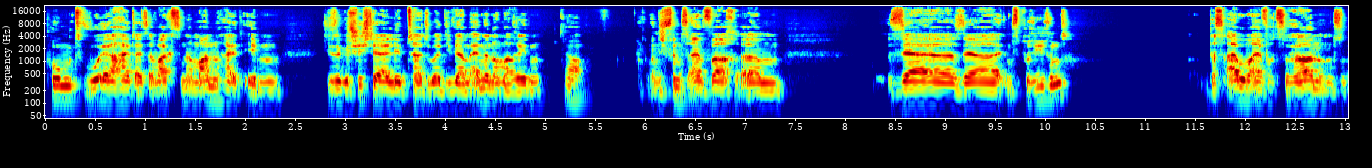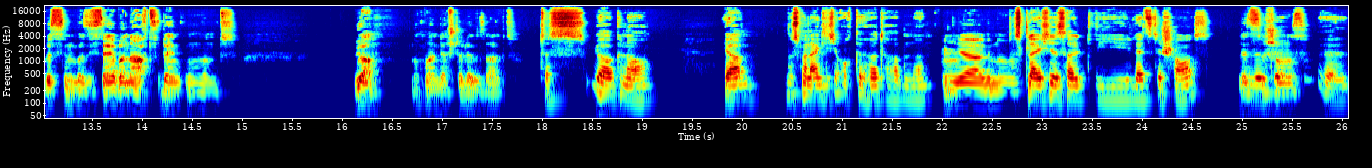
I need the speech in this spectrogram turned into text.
Punkt, wo er halt als erwachsener Mann halt eben diese Geschichte erlebt hat, über die wir am Ende nochmal reden. Ja. Und ich finde es einfach ähm, sehr, sehr inspirierend, das Album einfach zu hören und so ein bisschen über sich selber nachzudenken und ja, nochmal an der Stelle gesagt. Das, ja, genau. Ja, muss man eigentlich auch gehört haben, ne? Ja, genau. Das gleiche ist halt wie Letzte Chance. Letzte Chance. Äh,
